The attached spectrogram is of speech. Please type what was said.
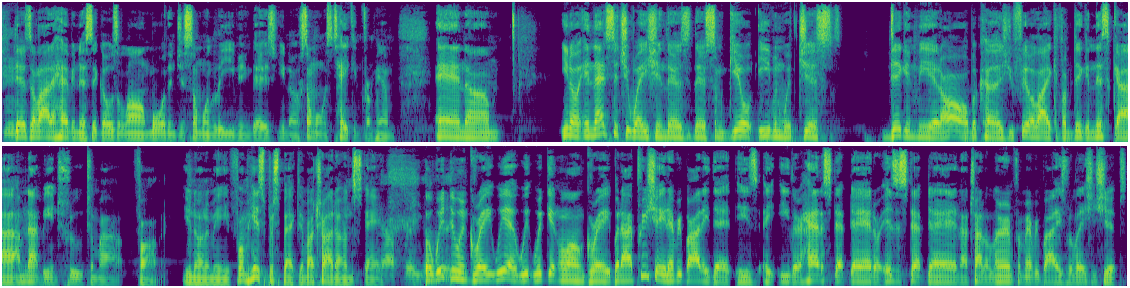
Mm. there's a lot of heaviness that goes along more than just someone leaving. There's you know someone was taken from him, and um, you know, in that situation, there's there's some guilt even with just digging me at all because you feel like if I'm digging this guy, I'm not being true to my father. You know what I mean? From his perspective, I try to understand. Yeah, you. But we're doing great. We, are, we we're getting along great. But I appreciate everybody that is a, either had a stepdad or is a stepdad. And I try to learn from everybody's relationships.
